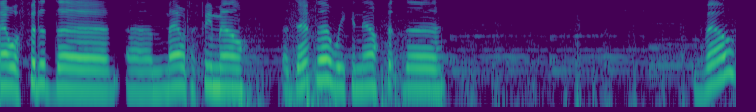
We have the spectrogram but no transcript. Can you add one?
Now we've fitted the um, male to female adapter, we can now fit the valve.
